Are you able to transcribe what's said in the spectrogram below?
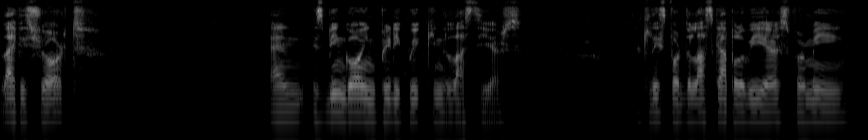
life is short and it's been going pretty quick in the last years at least for the last couple of years for me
